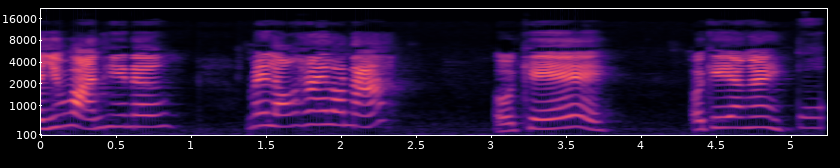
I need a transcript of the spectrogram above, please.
ย ยิ้มหวานทีนึง ไม่ร้องไห้แล้วนะ โอเค โอเคยังไงเด็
